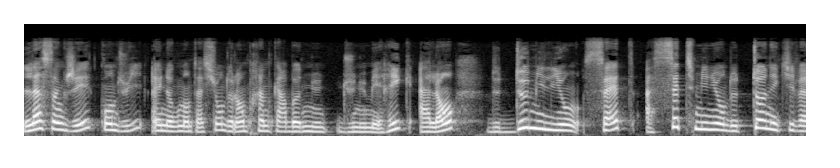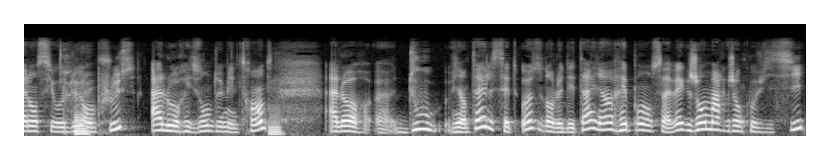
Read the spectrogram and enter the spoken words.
La 5G conduit à une augmentation de l'empreinte carbone nu- du numérique allant de 2 millions 7 à 7 millions de tonnes équivalent CO2 Ouais. en plus à l'horizon 2030. Mm. Alors, euh, d'où vient-elle cette hausse dans le détail hein? Réponse avec Jean-Marc Jancovici,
